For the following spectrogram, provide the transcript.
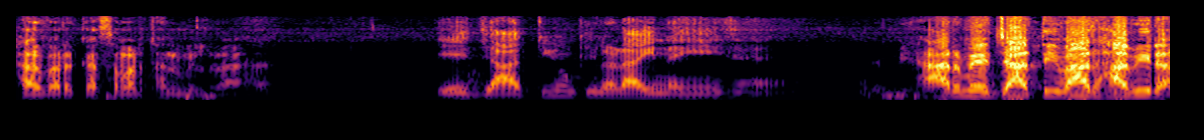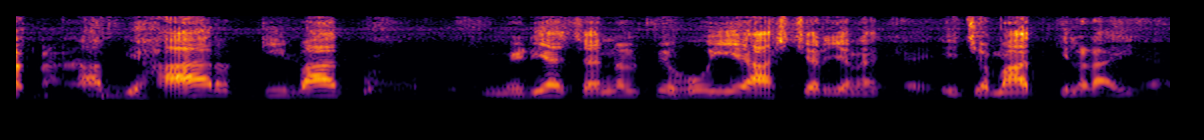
हर वर्ग का समर्थन मिल रहा है? ये जातियों की लड़ाई नहीं है। बिहार में जातिवाद हावी रहता है। अब बिहार की बात मीडिया चैनल पे हो ये आश्चर्यजनक है। ये जमात की लड़ाई है।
